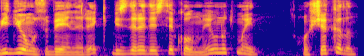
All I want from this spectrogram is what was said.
Videomuzu beğenerek bizlere destek olmayı unutmayın. Hoşçakalın.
